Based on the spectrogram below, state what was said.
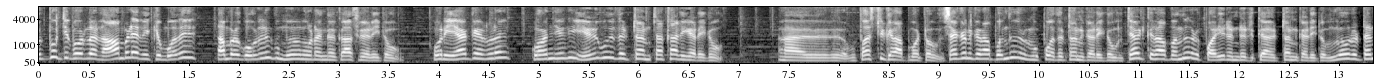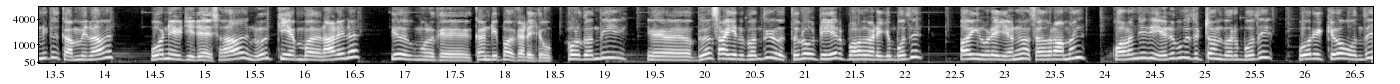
உற்பத்தி பொருளை நாமளே விற்கும்போது நம்மளுக்கு ஒன்றுக்கு மூணு மடங்கு காசு கிடைக்கும். ஒரு ஏக்கரில் குறைஞ்சது எழுபது டன் தக்காளி கிடைக்கும். ஃபஸ்ட் கிராப் மட்டும். செகண்ட் கிராப் வந்து ஒரு முப்பது டன் கிடைக்கும். தேர்ட் கிராப் வந்து ஒரு பன்னிரெண்டு டன் கிடைக்கும். நூறு டன்னுக்கு கம்மி தான் ஒன் எயிட்டி டேஸ் அதாவது நூற்றி எண்பது நாளையில் இது உங்களுக்கு கண்டிப்பாக கிடைக்கும். உங்களுக்கு வந்து விவசாயிகளுக்கு வந்து திருவட்டு இயர் பழம் கிடைக்கும் போது அவங்களுடைய எண்ணம் சதறாமல் குறைஞ்சது எழுபது டன் வரும்போது ஒரு கிலோ வந்து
